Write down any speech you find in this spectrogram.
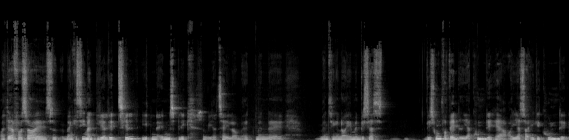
og derfor så, øh, så, man kan sige, at man bliver lidt til i den andens blik, som vi har talt om, at man, øh, man tænker, Nå, jamen, hvis, jeg, hvis hun forventede, at jeg kunne det her, og jeg så ikke kunne det,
